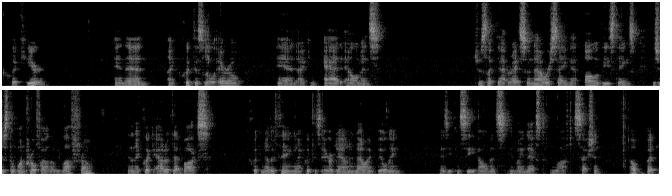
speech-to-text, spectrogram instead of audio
click here and then I click this little arrow and I can add elements just like that, right? So now we're saying that all of these things is just the one profile that we left from. And then I click out of that box, click another thing, and I click this arrow down, and now I'm building, as you can see, elements in my next loft section. Oh, but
